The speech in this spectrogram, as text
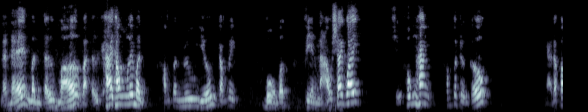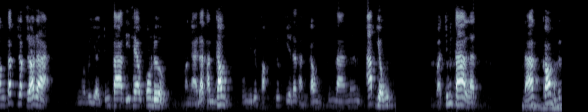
Là để mình tự mở và tự khai thông lấy mình không có nuôi dưỡng trong cái buồn bực, phiền não, sai quấy. Sự hung hăng, không có trường cứu. Ngài đã phân tích rất rõ ràng. Nhưng mà bây giờ chúng ta đi theo con đường mà ngài đã thành công, cũng như Đức Phật trước kia đã thành công, chúng ta nên áp dụng. Và chúng ta là đã có một cái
